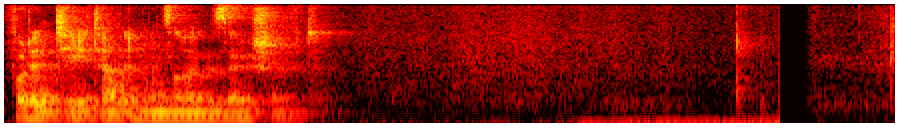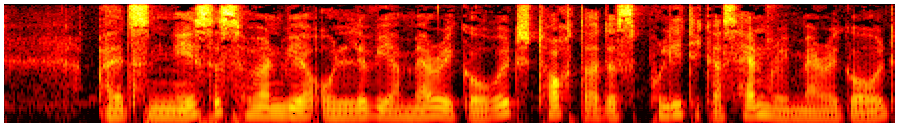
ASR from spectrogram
vor den Tätern in unserer Gesellschaft. Als nächstes hören wir Olivia Marigold, Tochter des Politikers Henry Marigold,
